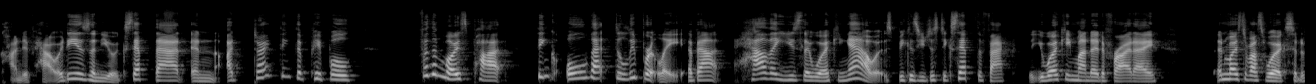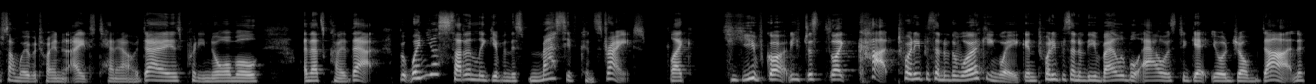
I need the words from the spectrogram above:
kind of how it is and you accept that and i don't think that people for the most part think all that deliberately about how they use their working hours because you just accept the fact that you're working monday to friday and most of us work sort of somewhere between an eight to 10 hour day is pretty normal. And that's kind of that. But when you're suddenly given this massive constraint, like you've got, you've just like cut 20% of the working week and 20% of the available hours to get your job done,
